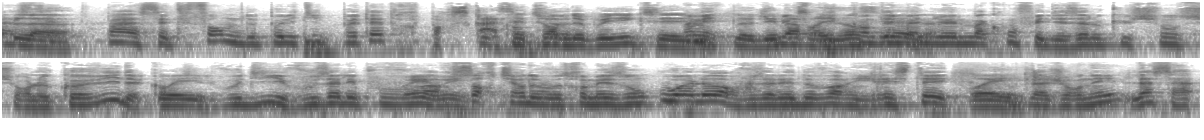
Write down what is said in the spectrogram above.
faible, cette, pas à cette forme de politique peut-être parce que quand, cette forme euh, de politique, c'est le débat m'explique, Quand présidentiel. Emmanuel Macron fait des allocutions sur le Covid, quand il vous dit vous allez pouvoir Oui, sortir de votre maison ou alors vous allez devoir y rester toute la journée, là ça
